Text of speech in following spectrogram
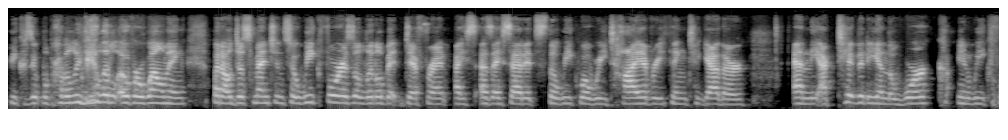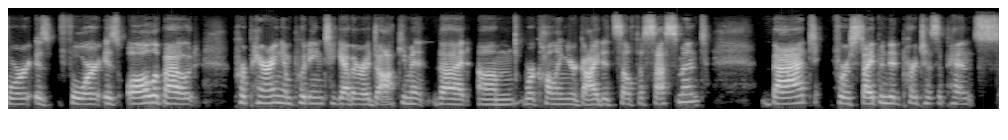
because it will probably be a little overwhelming, but I'll just mention, so week four is a little bit different. I, as I said, it's the week where we tie everything together and the activity and the work in week four is four is all about preparing and putting together a document that um, we're calling your guided self-assessment. That for stipended participants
